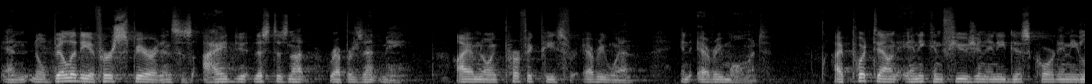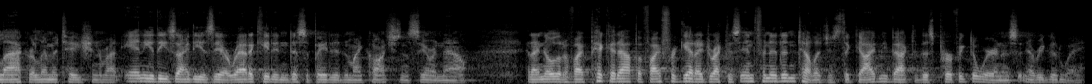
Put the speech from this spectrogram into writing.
and nobility of her spirit and says, I do, This does not represent me. I am knowing perfect peace for everyone in every moment. I put down any confusion, any discord, any lack or limitation around any of these ideas. They are eradicated and dissipated in my consciousness here and now. And I know that if I pick it up, if I forget, I direct this infinite intelligence to guide me back to this perfect awareness in every good way.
